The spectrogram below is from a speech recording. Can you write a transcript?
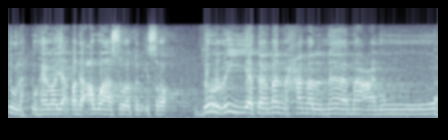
Itulah tu ayat pada awal suratul isra' dzurriyyata man hamalna ma'a nuh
